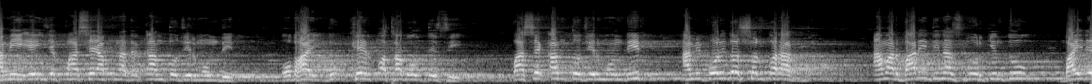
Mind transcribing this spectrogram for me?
আমি এই যে পাশে আপনাদের কান্তজির মন্দির। ও ভাই, দুঃখের কথা বলতেছি। পাশে কান্তজির মন্দির, আমি পরিদর্শন করার আমার বাড়ি দিনাজপুর, কিন্তু বাইরে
